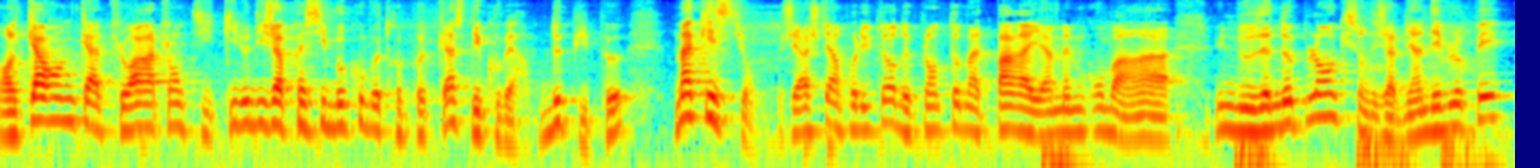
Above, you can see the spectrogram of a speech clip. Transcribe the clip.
dans le 44, Loire-Atlantique, qui nous dit J'apprécie beaucoup votre podcast, découvert depuis peu. Ma question j'ai acheté un producteur de plantes tomates, pareil, un hein, même combat, hein, une douzaine de plants qui sont déjà bien développés,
